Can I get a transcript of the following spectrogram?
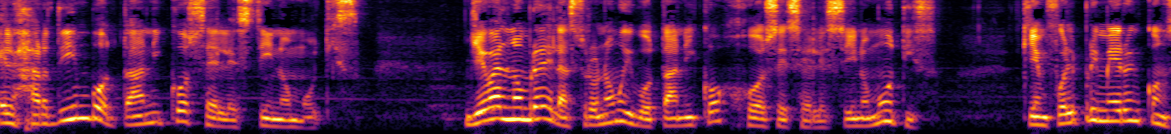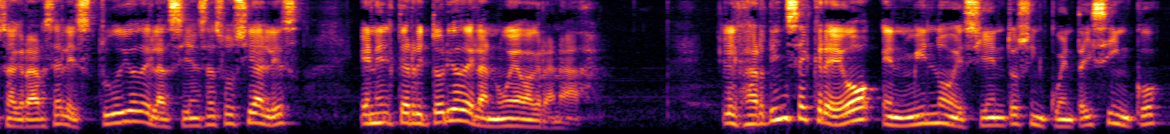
El Jardín Botánico Celestino Mutis lleva el nombre del astrónomo y botánico José Celestino Mutis, quien fue el primero en consagrarse al estudio de las ciencias sociales en el territorio de la Nueva Granada. El jardín se creó en 1955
